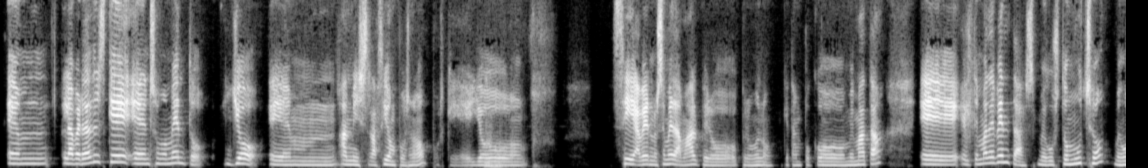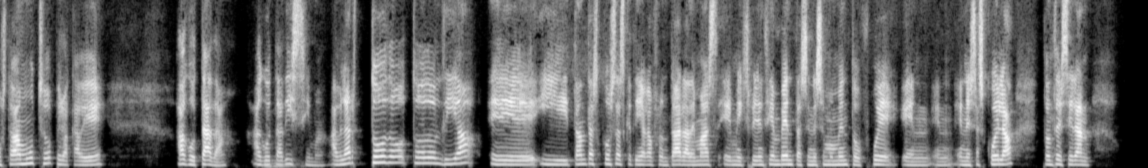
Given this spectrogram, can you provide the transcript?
Em, la verdad es que en su momento yo, em, administración, pues no, porque yo, sí, a ver, no se me da mal, pero, pero bueno, que tampoco me mata. Eh, el tema de ventas me gustó mucho, me gustaba mucho, pero acabé agotada, agotadísima. Hablar todo, todo el día eh, y tantas cosas que tenía que afrontar. Además, eh, mi experiencia en ventas en ese momento fue en esa escuela entonces eran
